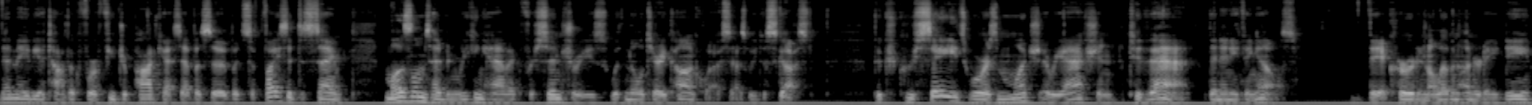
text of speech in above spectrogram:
that may be a topic for a future podcast episode, but suffice it to say, Muslims had been wreaking havoc for centuries with military conquests, as we discussed. The Crusades were as much a reaction to that than anything else. They occurred in 1100 AD,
